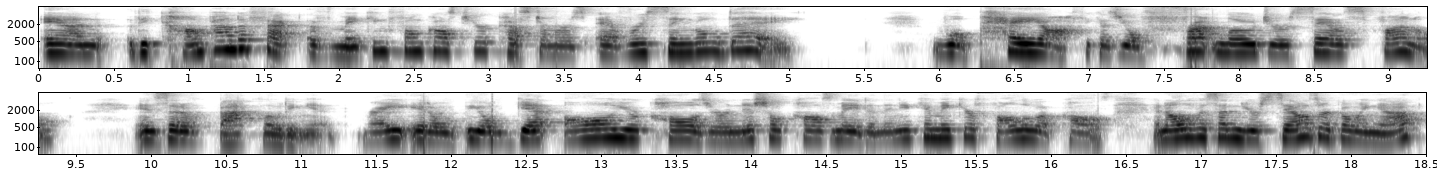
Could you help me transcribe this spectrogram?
And the compound effect of making phone calls to your customers every single day will pay off because you'll front load your sales funnel instead of backloading it, right? It'll you'll get all your calls, your initial calls made, and then you can make your follow-up calls. And all of a sudden your sales are going up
